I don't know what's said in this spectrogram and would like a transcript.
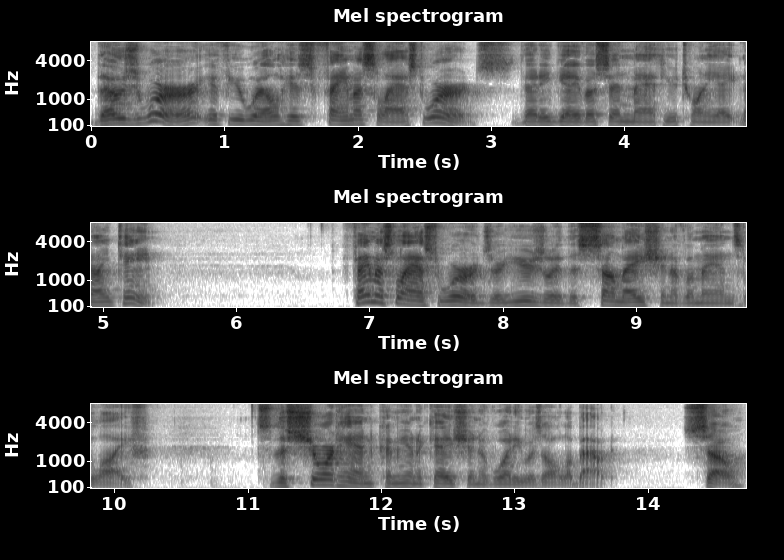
Those were, if you will, his famous last words that he gave us in Matthew 28 19. Famous last words are usually the summation of a man's life. It's the shorthand communication of what he was all about. So,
